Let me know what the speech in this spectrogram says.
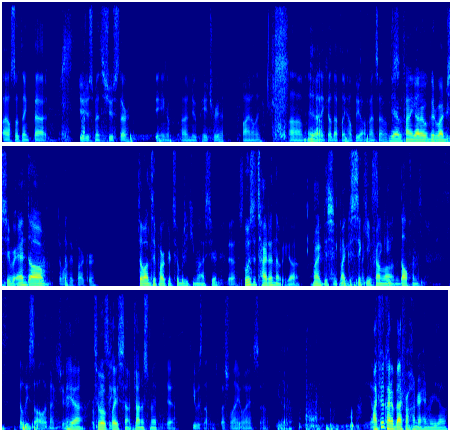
I also think that Juju Smith-Schuster being a new Patriot finally, um, I think he'll definitely help the offense out. Yeah, we so- finally got a good wide receiver and um, DeVante Parker. DeVante Parker too, but he came last year. Yeah, Who was the tight end that we got? Mike Gesicki. Mike Gesicki Gesicki. from uh, the Dolphins. he'll be solid next year. Yeah, to replacing- replace uh, Jonnu Smith. Yeah, he was nothing special anyway. So Yeah. Yep. I feel kind of bad for Hunter Henry though.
